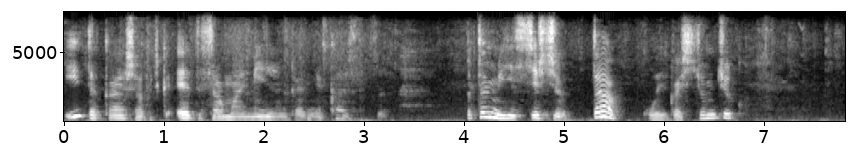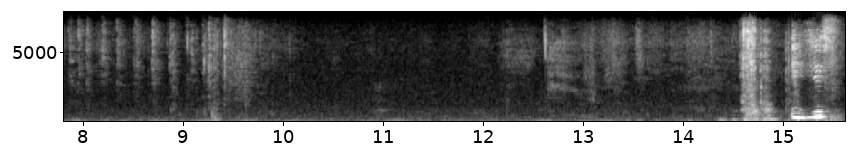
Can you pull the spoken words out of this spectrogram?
и такая шапочка. Это самая миленькая, мне кажется. Потом есть еще такой костюмчик. И есть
